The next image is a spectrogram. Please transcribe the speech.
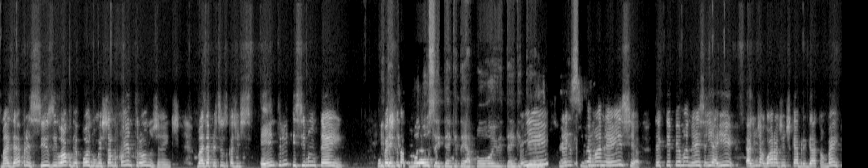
Mas é preciso, e logo depois, no mestrado, foi entrando gente. Mas é preciso que a gente entre e se mantenha. O e tem que ter bolsa, e tem que ter apoio, e tem que ter resistência. permanência tem que ter permanência. E aí, a gente agora a gente quer brigar também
